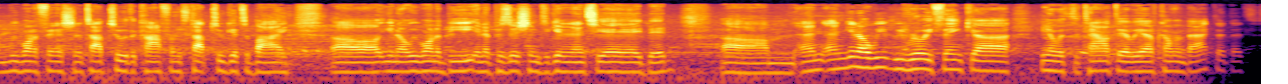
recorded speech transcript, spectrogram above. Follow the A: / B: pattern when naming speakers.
A: Um, we want to finish in the top two of the conference. Top two gets a bye. Uh, you know, we want to be in a position to get an NCAA bid. Um, and, and, you know, we, we really think, uh, you know, with the talent that we have coming back, that that's.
